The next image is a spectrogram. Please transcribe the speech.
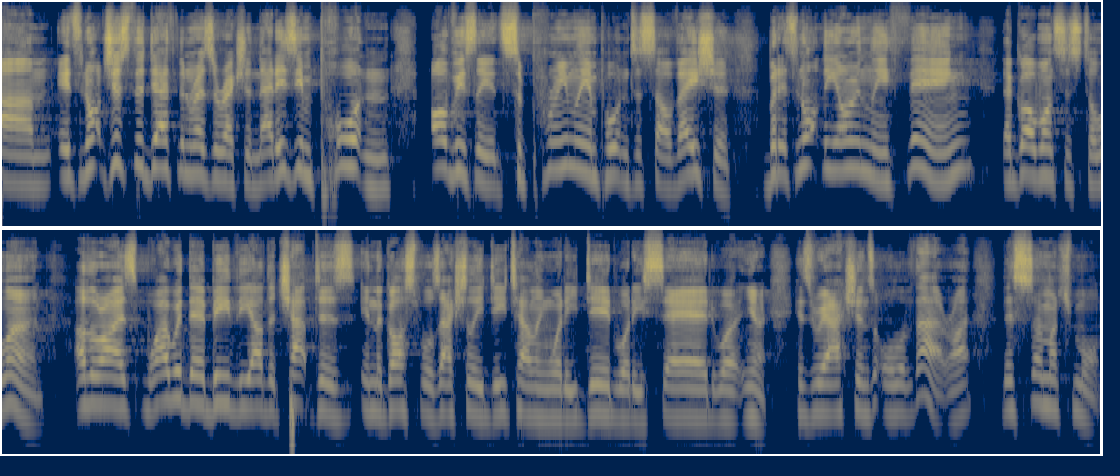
Um, it's not just the death and resurrection. That is important. Obviously, it's supremely important to salvation, but it's not the only thing that God wants us to learn. Otherwise, why would there be the other chapters in the Gospels actually detailing what he did, what he said, what, you know, his reactions, all of that, right? There's so much more.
